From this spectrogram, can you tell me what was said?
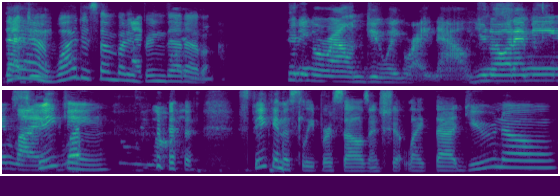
that yeah, do why did somebody like, bring that up? sitting around doing right now. You know what I mean? Like Speaking on? speaking of sleeper cells and shit like that, you know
